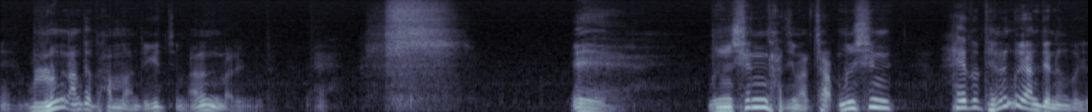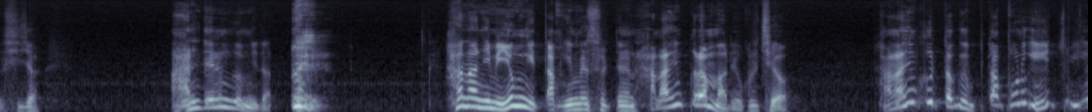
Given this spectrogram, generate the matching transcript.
예. 물론 남자도 하면 안 되겠지만은 말입니다. 예. 문신 하지 마. 자, 문신 해도 되는 거야, 안 되는 거요? 시작. 안 되는 겁니다. 하나님의 영이 딱 임했을 때는 하나님 거란 말이에요. 그렇죠? 하나님 거딱 딱 보는 게 이- 이게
